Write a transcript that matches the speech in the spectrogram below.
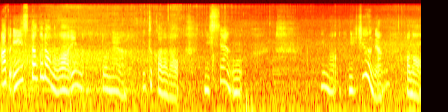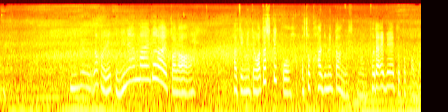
あとインスタグラムは今とねいつからだろう。2000今20年かな。20なんかよく2年前ぐらいから始めて私結構遅く始めたんですけどプライベートとかも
